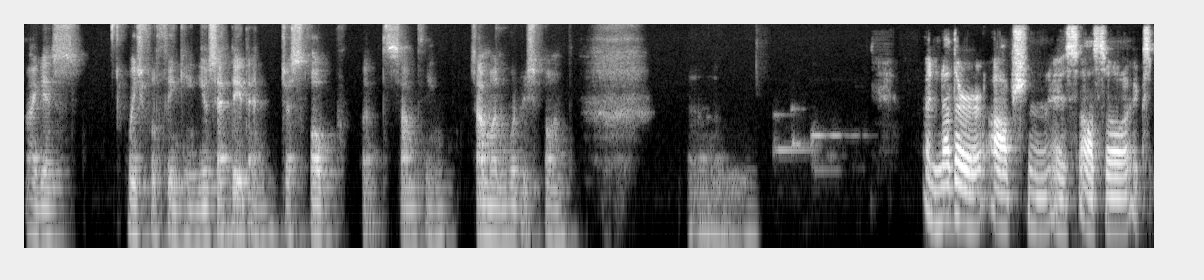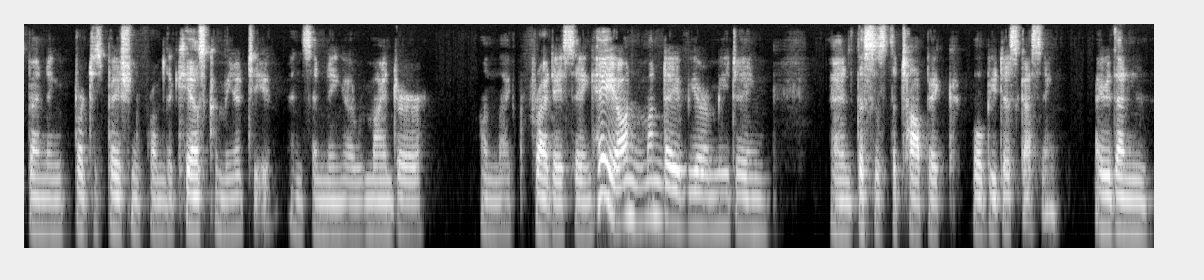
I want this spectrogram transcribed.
i guess wishful thinking you said it and just hope that something someone would respond um, Another option is also expanding participation from the CHAOSS community and sending a reminder on like Friday saying, hey, on Monday we are meeting and this is the topic we'll be discussing. Maybe then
